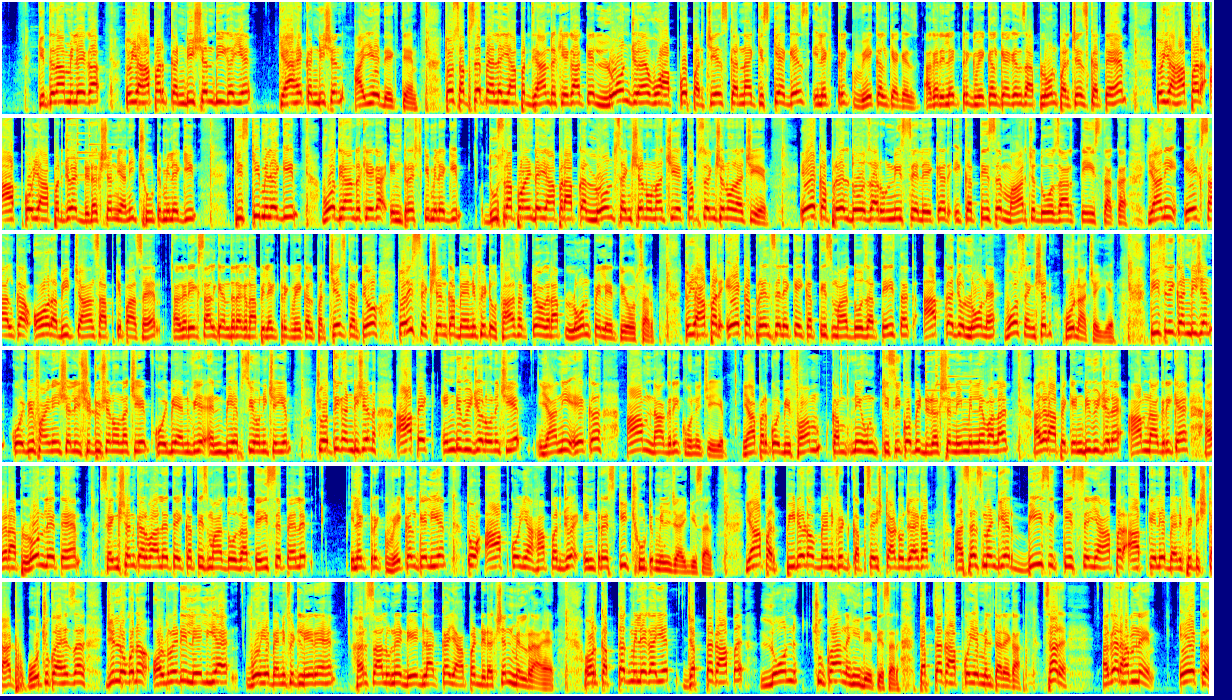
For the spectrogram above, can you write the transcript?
कितना मिलेगा? तो यहाँ पर कंडीशन दी गई है क्या है कंडीशन आइए देखते हैं। तो सबसे पहले यहाँ पर ध्यान रखिएगा कि लोन जो है वो आपको परचेज करना है किसके अगेंस्ट इलेक्ट्रिक व्हीकल के अगेंस्ट अगर इलेक्ट्रिक व्हीकल के अगेंस्ट आप लोन परचेज करते हैं तो यहाँ पर आपको यहाँ पर जो है डिडक्शन यानी छूट मिलेगी। किसकी मिलेगी? वो ध्यान रखिएगा इंटरेस्ट की मिलेगी। दूसरा पॉइंट है, यहाँ पर आपका लोन सेंक्शन होना चाहिए। कब सेंक्शन होना चाहिए? एक अप्रैल 2019 से लेकर 31 मार्च 2023 तक। यानी एक साल का और अभी चांस आपके पास है। अगर एक साल के अंदर अगर आप इलेक्ट्रिक व्हीकल परचेज करते हो तो इस सेक्शन का बेनिफिट उठा सकते हो अगर आप लोन पे लेते हो सर तो यहाँ पर एक अप्रैल से लेकर इकतीस मार्च दो हज़ार तेईस तक आपका जो लोन है, वो सेंक्शन होना चाहिए। तीसरी कंडीशन कोई भी फाइनेंशियल इंस्टीट्यूशन होना चाहिए, कोई भी एनबीएफसी होनी चाहिए। चौथी कंडीशन आप एक इंडिविजुअल होने चाहिए, यानी एक आम नागरिक होने चाहिए। यहाँ पर कोई भी फर्म, कंपनी, उन किसी को भी डिडक्शन नहीं मिलने वाला है। अगर आप एक इंडिविजुअल है, आम नागरिक है, अगर आप लोन लेते हैं सेंक्शन करवा लेते हैं इकतीस मार्च 2023 से पहले इलेक्ट्रिक व्हीकल के लिए तो आपको यहाँ पर जो है इंटरेस्ट की छूट मिल जाएगी, सर। यहाँ पर पीरियड ऑफ़ बेनिफिट कब से स्टार्ट हो जाएगा? असेसमेंट ईयर 20 21 से यहाँ पर आपके लिए बेनिफिट स्टार्ट हो चुका है, सर। जिन लोगों ने ऑलरेडी ले लिया है, वो ये बेनिफिट ले रहे हैं। हर साल उन्हें डेढ़ लाख का यहाँ पर डिडक्शन मिल रहा है। और कब तक मिलेगा ये? जब तक आप लोन चुका नहीं देते, सर, तब तक आपको ये मिलता रहेगा। सर, अगर हमने एक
